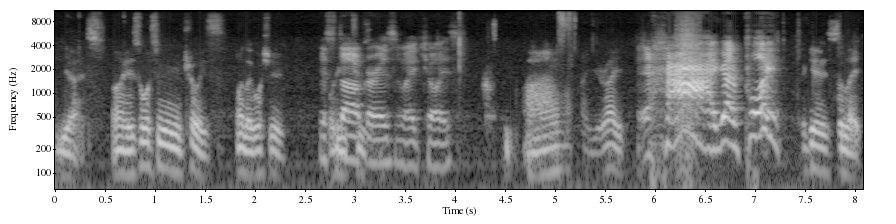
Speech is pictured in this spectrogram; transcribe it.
Yes. Oh, so what's your choice? Or like, what's your? The What do you stalker is my choice. Ah, you're right. Ha! I got a point. Okay, so like,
